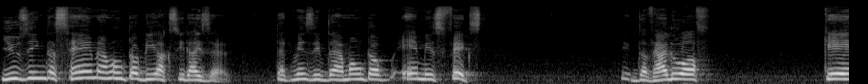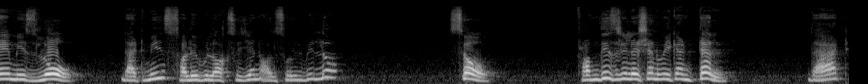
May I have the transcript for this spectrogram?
using the same amount of deoxidizer that means if the amount of M is fixed, if the value of Km is low that means soluble oxygen also will be low. So, from this relation we can tell that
